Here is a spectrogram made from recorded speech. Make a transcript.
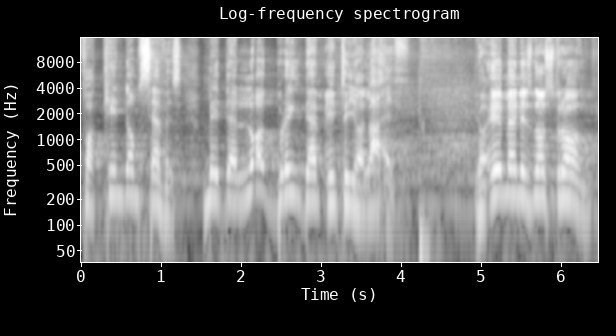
for kingdom service, may the Lord bring them into your life. Your amen is not strong.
